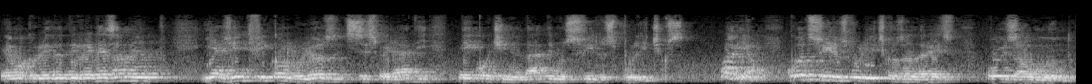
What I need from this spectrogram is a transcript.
É uma corrida de revezamento. E a gente fica orgulhoso de se espelhar, de ter continuidade nos filhos políticos. Olha, quantos filhos políticos Andrés pôs ao mundo?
